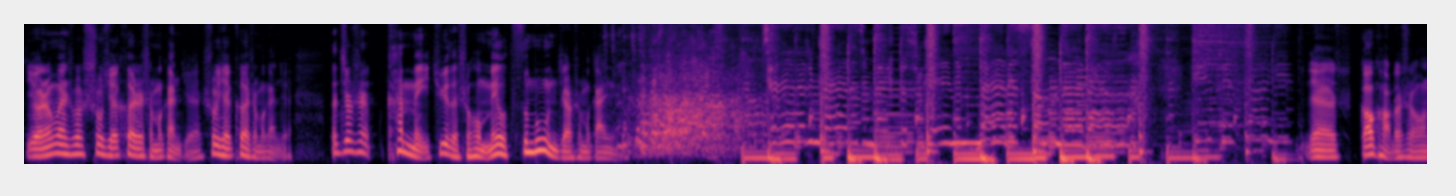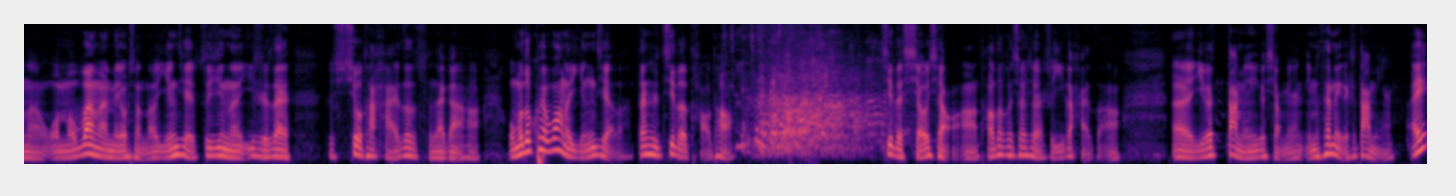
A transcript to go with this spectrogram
有人问说数学课是什么感觉？数学课什么感觉？那就是看美剧的时候没有字幕，你知道什么感觉？呃，高考的时候呢，我们万万没有想到，莹姐最近呢一直在秀她孩子的存在感哈，我们都快忘了莹姐了，但是记得淘淘，记得小小啊，淘淘和小小是一个孩子啊，呃，一个大名一个小名，你们猜哪个是大名？哎。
